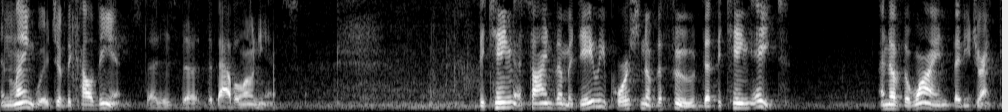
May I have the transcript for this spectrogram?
and language of the Chaldeans, that is, the, the Babylonians. The king assigned them a daily portion of the food that the king ate and of the wine that he drank.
